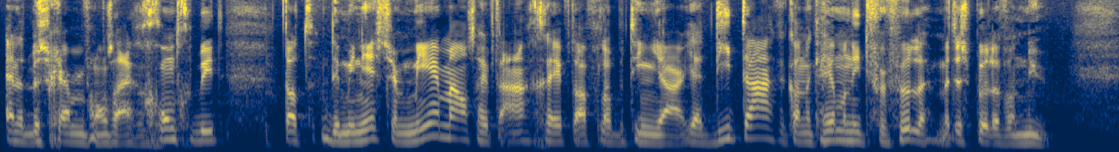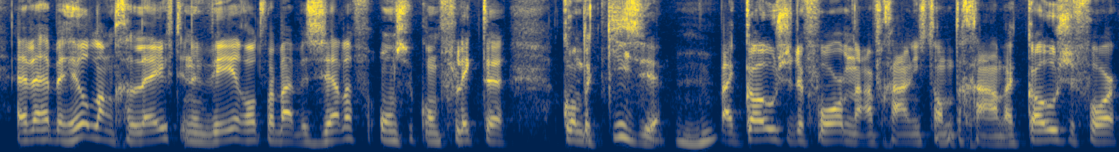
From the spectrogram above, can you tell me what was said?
en het beschermen van ons eigen grondgebied, dat de minister meermaals heeft aangegeven de afgelopen tien jaar: ja, die taken kan ik helemaal niet vervullen met de spullen van nu. En we hebben heel lang geleefd in een wereld waarbij we zelf onze conflicten konden kiezen. Mm -hmm. Wij kozen ervoor om naar Afghanistan te gaan. Wij kozen voor,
